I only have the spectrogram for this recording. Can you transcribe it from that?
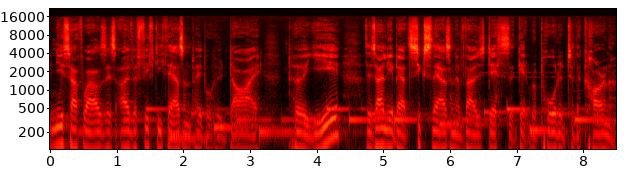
In New South Wales, there's over 50,000 people who die per year. There's only about 6,000 of those deaths that get reported to the coroner.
